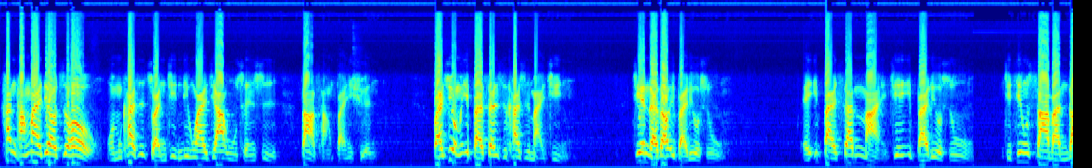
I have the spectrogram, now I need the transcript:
汉唐卖掉之后，我们开始转进另外一家无尘室大厂凡轩，凡轩我们一百三十开始买进，今天来到一百六十五。哎，一百三买，今天一百六十五，一张三万六，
